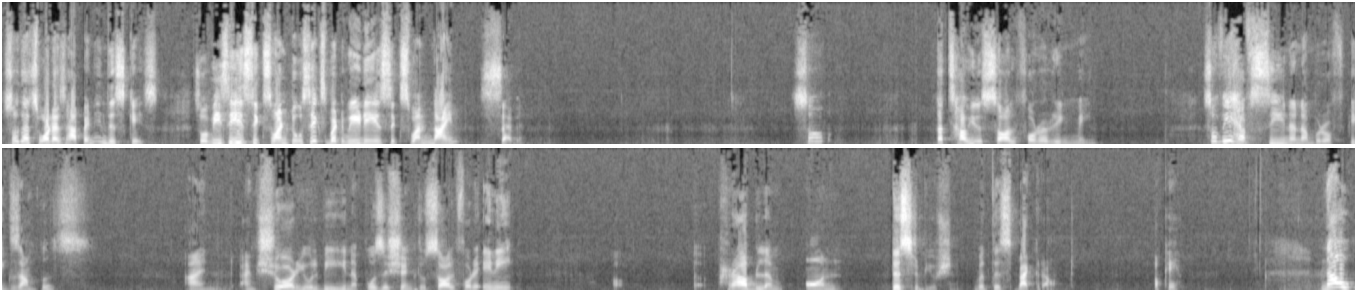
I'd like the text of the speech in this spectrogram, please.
So, that is what has happened in this case. So, VC is 6126, but VD is 6197. So, that is how you solve for a ring main. So, we have seen a number of examples and I am sure you will be in a position to solve for any uh, problem on distribution with this background. Okay. Now,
